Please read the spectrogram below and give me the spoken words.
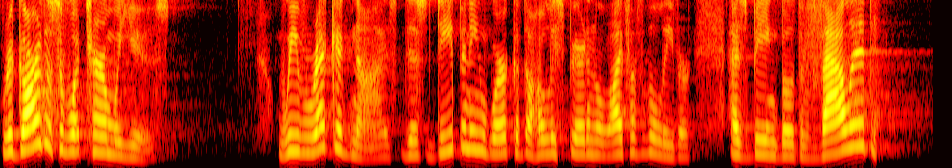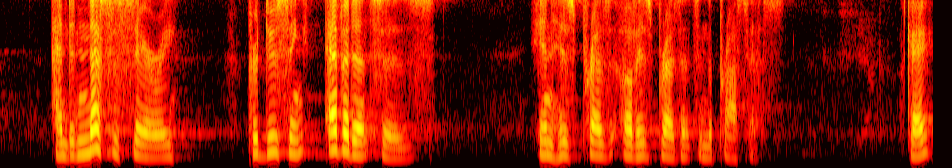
Regardless of what term we used, we recognize this deepening work of the Holy Spirit in the life of a believer as being both valid and necessary, producing evidences in his pres- of his presence in the process. Okay?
